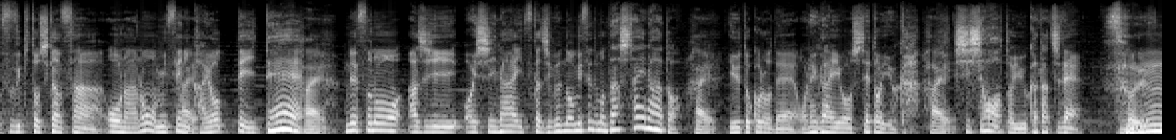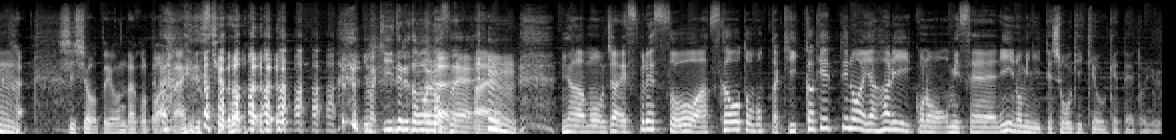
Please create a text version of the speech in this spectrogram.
鈴木俊和さんオーナーのお店に通はい。っていて、はい、でその味美味しいないつか自分のお店でも出したいなとはい、いうところでお願いをしてというかはい、師匠という形でそうですね、師匠と呼んだことはないですけど。今聞いてると思いますね。はい。はい。うん。いやもうじゃあエスプレッソを扱おうと思ったきっかけっていうのはやはりこのお店に飲みに行って衝撃を受けてという。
